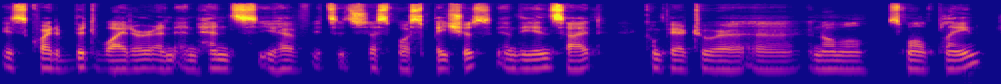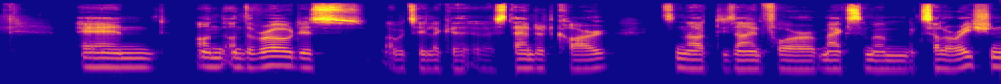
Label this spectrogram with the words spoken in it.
it's quite a bit wider, and and hence you have it's it's just more spacious in the inside compared to a, a, a normal small plane. And on on the road is I would say like a, a standard car. It's not designed for maximum acceleration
